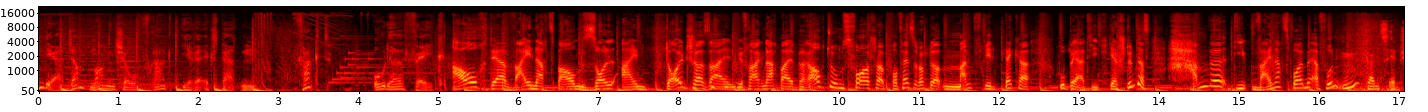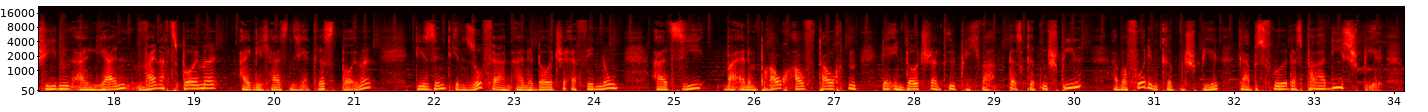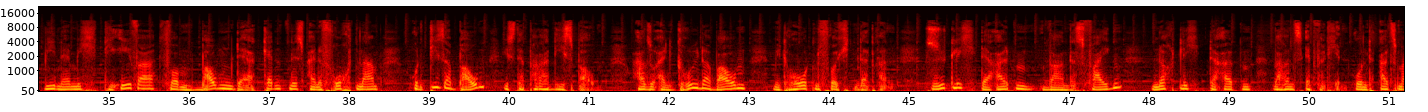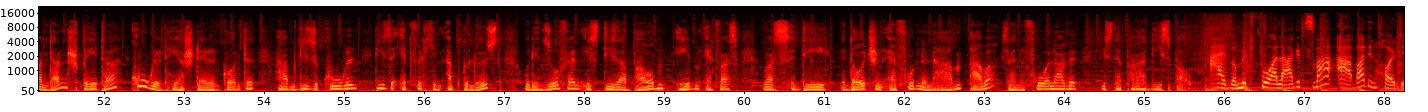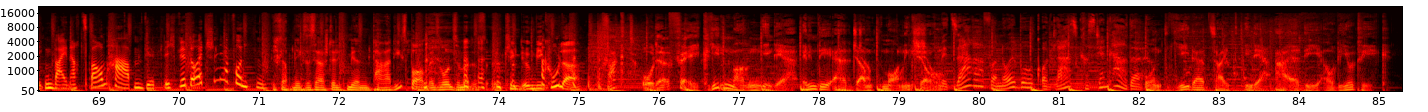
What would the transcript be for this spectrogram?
MDR Jump Morning Show fragt ihre Experten. Fakt oder Fake? Auch der Weihnachtsbaum soll ein Deutscher sein. Wir fragen nach bei Brauchtumsforscher Professor Dr. Manfred Becker-Huberti. Ja, stimmt das? Haben wir die Weihnachtsbäume erfunden? Ganz entschieden ein Jein. Weihnachtsbäume eigentlich heißen sie ja Christbäume, die sind insofern eine deutsche Erfindung, als sie bei einem Brauch auftauchten, der in Deutschland üblich war. Das Krippenspiel, aber vor dem Krippenspiel gab es früher das Paradiesspiel, wie nämlich die Eva vom Baum der Erkenntnis eine Frucht nahm und dieser Baum ist der Paradiesbaum, also ein grüner Baum mit roten Früchten da dran. Südlich der Alpen waren das Feigen, nördlich der Alpen waren es Äpfelchen. Und als man dann später Kugeln herstellen konnte, haben diese Kugeln diese Äpfelchen abgelöst. Und insofern ist dieser Baum eben etwas, was die Deutschen erfunden haben. Aber seine Vorlage ist der Paradiesbaum. Also mit Vorlage zwar, aber den heutigen Weihnachtsbaum haben wirklich wir Deutschen erfunden. Ich glaube, nächstes Jahr stelle ich mir einen Paradiesbaum ins Wohnzimmer. Das klingt irgendwie cooler. Fakt oder Fake? Jeden Morgen in der MDR Jump Morning Show. Mit Sarah von Neuburg und Lars Christian Karde. Und jederzeit in der ARD Audiothek.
